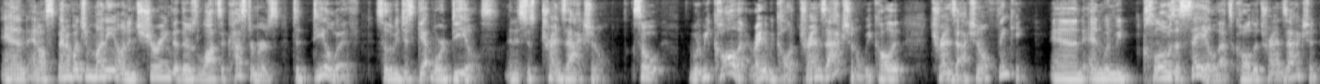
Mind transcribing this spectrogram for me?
and and I'll spend a bunch of money on ensuring that there's lots of customers to deal with so that we just get more deals and it's just transactional. So what do we call that, right? We call it transactional. We call it transactional thinking. And and when we close a sale, that's called a transaction.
